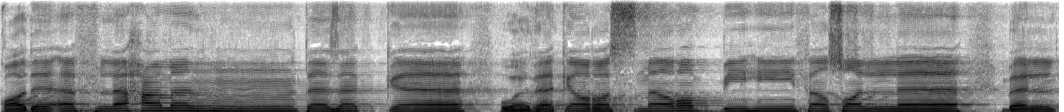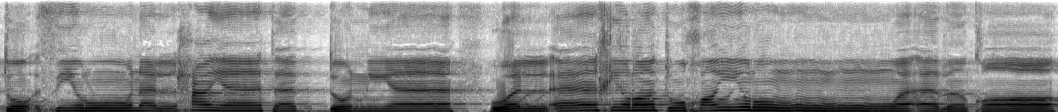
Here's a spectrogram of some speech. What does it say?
قد أفلح من تزكى وذكر اسم ربه فصلى بل تؤثرون الحياة الدنيا والآخرة خير وأبقى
